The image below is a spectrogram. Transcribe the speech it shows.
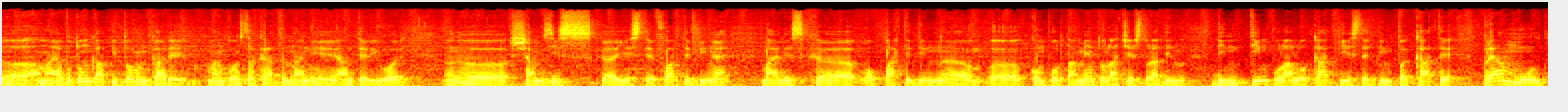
Uh, am mai avut un capitol în care m-am consacrat în anii anteriori uh, și am zis că este foarte bine, mai ales că o parte din uh, uh, comportamentul acestora, din, din timpul alocat, este, din păcate, prea mult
